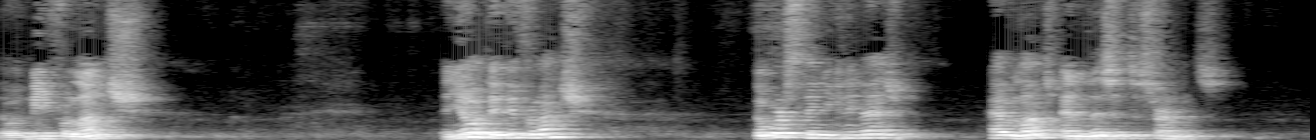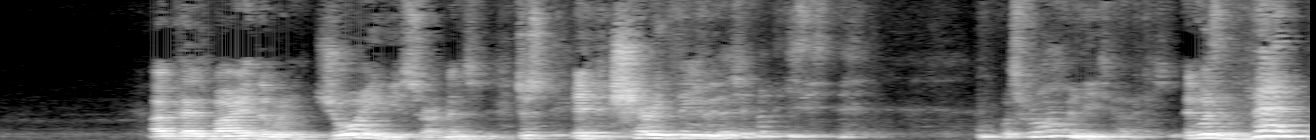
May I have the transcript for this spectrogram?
They would meet for lunch. And you know what they did for lunch? The worst thing you can imagine. Have lunch and listen to sermons. I passed by they were enjoying these sermons, just and sharing things with us. What's wrong with these guys? It was that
